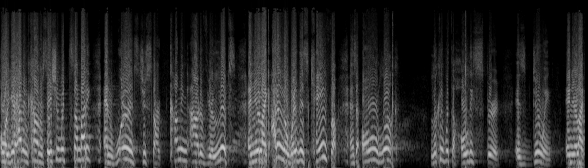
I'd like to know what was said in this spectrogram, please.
or you're having a conversation with somebody and words just start coming out of your lips. And you're like, I don't know where this came from. And it's like, oh, look. Look at what the Holy Spirit is doing in your life.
